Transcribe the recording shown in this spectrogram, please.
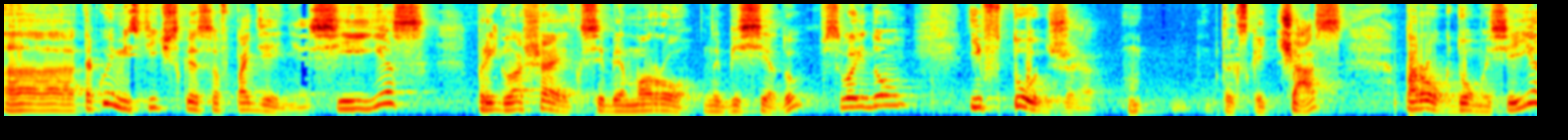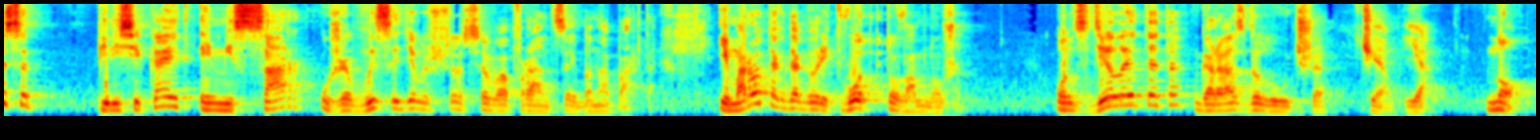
А, такое мистическое совпадение. Сиес приглашает к себе Моро на беседу в свой дом, и в тот же так сказать, час порог дома Сиеса пересекает эмиссар, уже высадившегося во Франции Бонапарта. И Моро тогда говорит, вот кто вам нужен. Он сделает это гораздо лучше, чем я. Но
